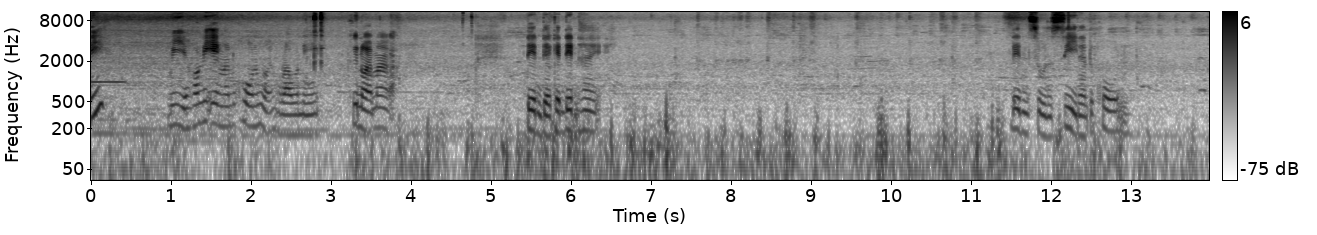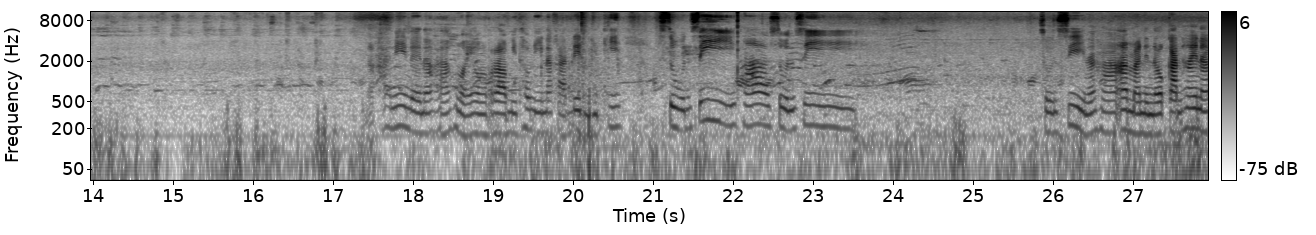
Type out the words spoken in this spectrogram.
นี่มีอยู่เท่านี้เองนะทุกคนหวยของเราวันนี้ คือน้อยมากอะเด่นเดี๋ยวแกเด่นให้ เด่นศูนย์สี่นะทุกคนนะคะนี่เลยนะคะ หวยของเรามีเท่านี้นะคะ เด่นอยู่ที่ศูนย์สี่ค่ะศูนย์สี่ศูนย์สี่นะคะอะมาเดี๋ยวเรากันให้นะ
